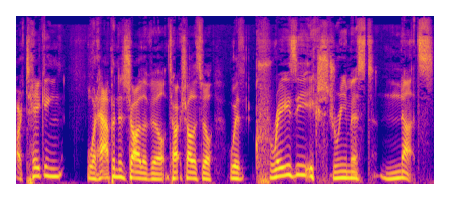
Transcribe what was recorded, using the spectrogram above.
are taking what happened in Charlottesville, Charlottesville with crazy extremist nuts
